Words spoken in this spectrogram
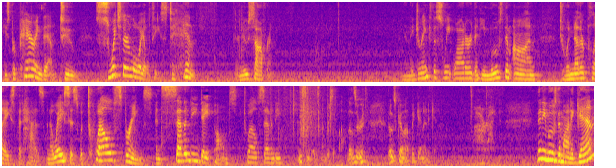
He's preparing them to switch their loyalties to Him, their new sovereign. And they drink the sweet water, then He moves them on to another place that has an oasis with 12 springs and 70 date palms. 12, 70. We see those numbers a lot. Those are those come up again and again. All right. Then he moves them on again,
